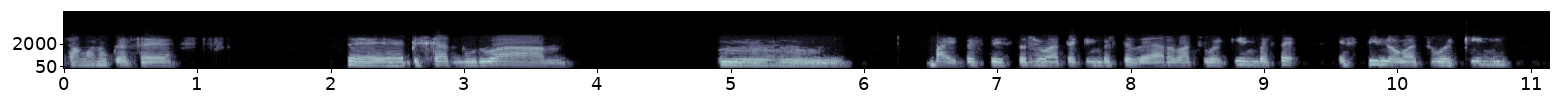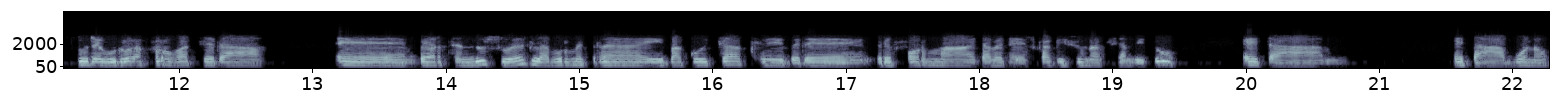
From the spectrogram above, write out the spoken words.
esango nuke ze, ze pixkat burua, mm, bai, beste historio batekin, beste behar batzuekin, beste estilo batzuekin zure burua frogatzera e, behartzen duzu, ez? Laburmetrai bakoitzak e, bere, bere forma eta bere eskakizunak izan ditu. Eta, eta bueno,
